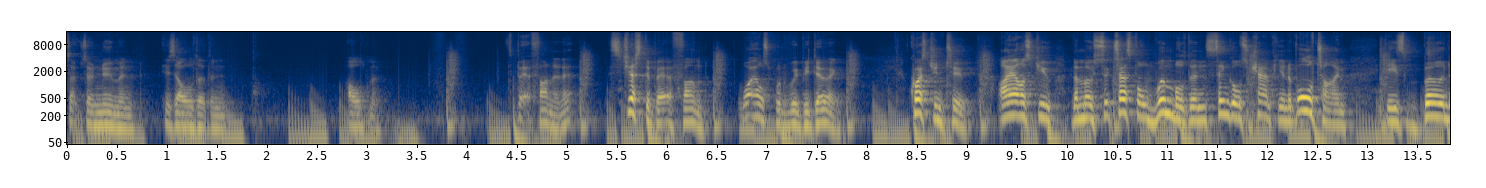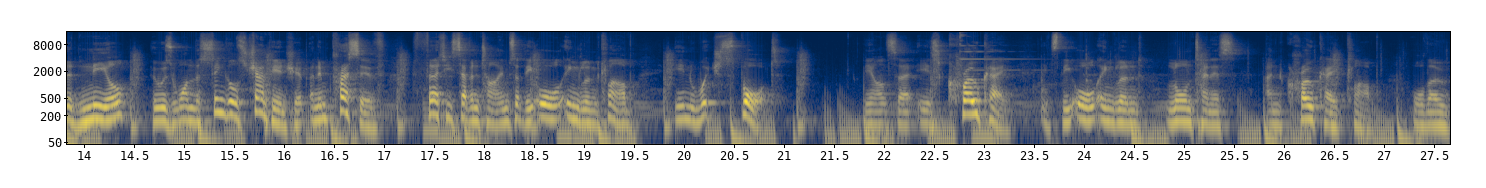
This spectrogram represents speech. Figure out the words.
So, so Newman is older than Oldman. It's a bit of fun, isn't it? It's just a bit of fun. What else would we be doing? Question two. I asked you, the most successful Wimbledon singles champion of all time is Bernard Neal, who has won the singles championship an impressive 37 times at the All England Club. In which sport? The answer is croquet. It's the All England Lawn Tennis and Croquet Club, although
